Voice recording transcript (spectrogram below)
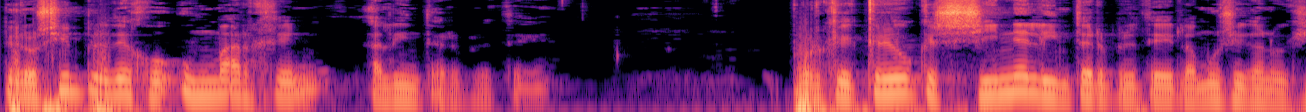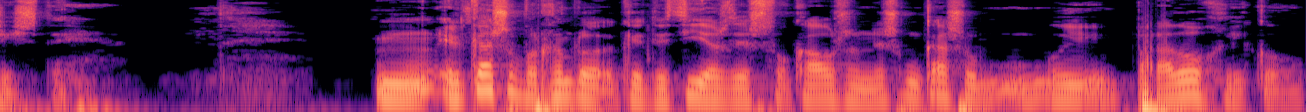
pero siempre dejo un margen al intérprete, porque creo que sin el intérprete la música no existe. Mm, el caso, por ejemplo, que decías de Stockhausen es un caso muy paradójico.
